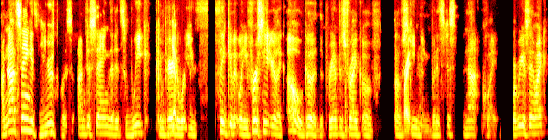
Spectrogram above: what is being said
I'm not saying it's useless. I'm just saying that it's weak compared Yep. to what you think of it when you first see it. You're like, oh, good, the preemptive strike of of Right. scheming, but it's just not quite. What were you gonna say, Mike?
